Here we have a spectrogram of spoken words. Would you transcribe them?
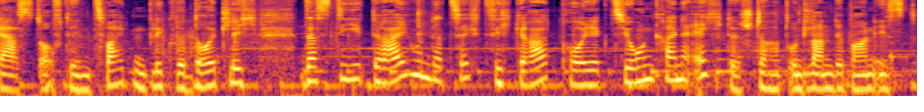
Erst auf den zweiten Blick wird deutlich, dass die 360-Grad-Projektion keine echte Start- und Landebahn ist.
